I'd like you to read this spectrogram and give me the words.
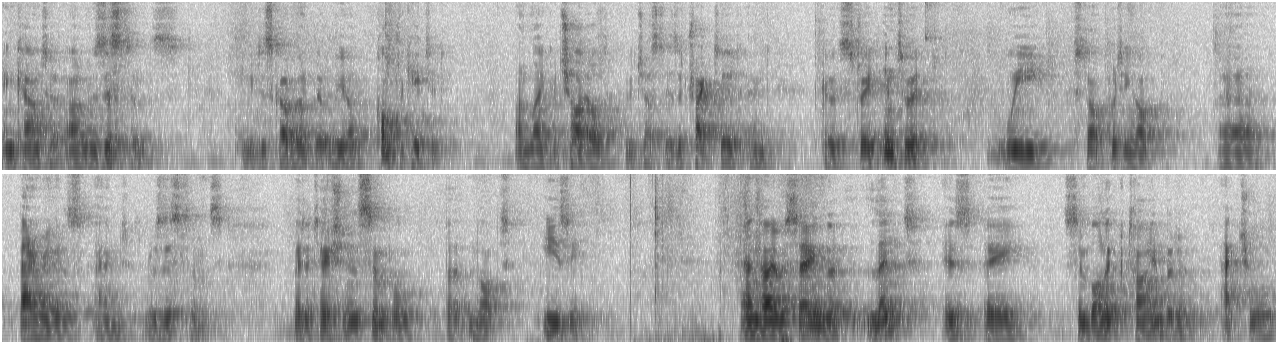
encounter our resistance. We discover that we are complicated, unlike a child who just is attracted and goes straight into it. We start putting up uh, barriers and resistance. Meditation is simple but not easy. And I was saying that Lent is a symbolic time, but an actual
